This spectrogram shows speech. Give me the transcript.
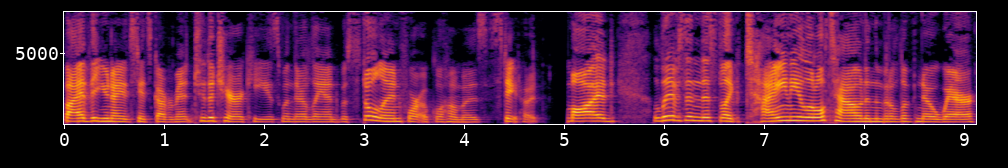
by the United States government to the Cherokees when their land was stolen for Oklahoma's statehood. Maud lives in this like tiny little town in the middle of nowhere.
